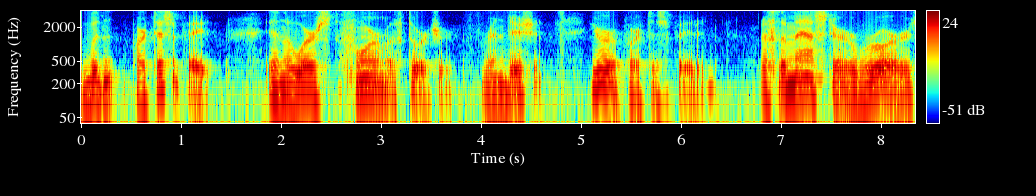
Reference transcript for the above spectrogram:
wouldn't participate in the worst form of torture, rendition. Europe participated. If the master roars,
